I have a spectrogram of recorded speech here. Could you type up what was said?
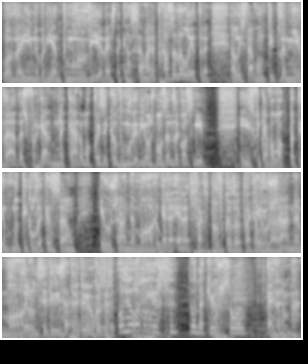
ou da inebriante melodia desta canção. Era por causa da letra. Ali estava um tipo da minha idade a esfregar-me na cara uma coisa que eu demoraria uns bons anos a conseguir. E isso ficava logo patente no título da canção. Eu já namoro. Era, era de facto provocador para aquela Eu idade. já namoro. Lembro-me de sentir exatamente a mesma coisa. Pensar, Olha, olha este. Então anda aqui uma Eu- pessoa. Caramba.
